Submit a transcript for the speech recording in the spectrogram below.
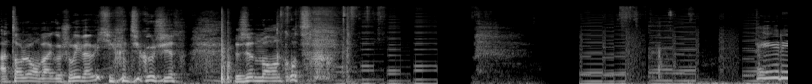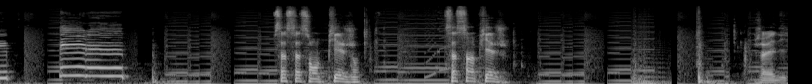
Attends-le, on va à gauche. Oui, bah oui, du coup, je viens, Je viens de m'en rendre compte. Ça, ça sent le piège. hein. Ça, c'est un piège. J'avais dit.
